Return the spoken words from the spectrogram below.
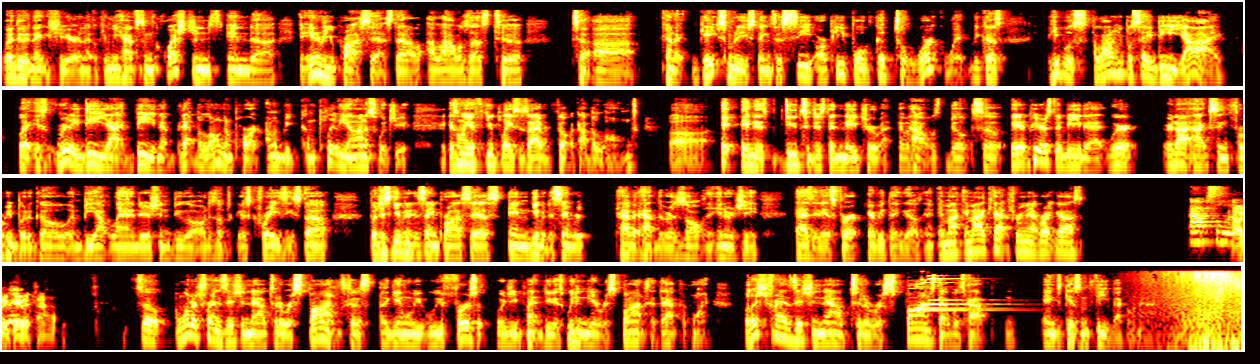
We'll do it next year. And can we have some questions in the an interview process that allows us to to uh, kind of gauge some of these things to see are people good to work with? Because people, a lot of people say DEI, but it's really DEIB. That, that belonging part, I'm gonna be completely honest with you. It's only a few places I ever felt like I belonged. Uh, and it's due to just the nature of how it was built. So it appears to me that we're we're not asking for people to go and be outlandish and do all this other this crazy stuff, but just giving it the same process and give it the same re- have it have the result and energy as it is for everything else. Am I am I capturing that right, guys? Absolutely. I would agree with that. So I want to transition now to the response because again, when we, we first originally planned to do this, we didn't get a response at that point. But let's transition now to the response that was happening and get some feedback on that.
